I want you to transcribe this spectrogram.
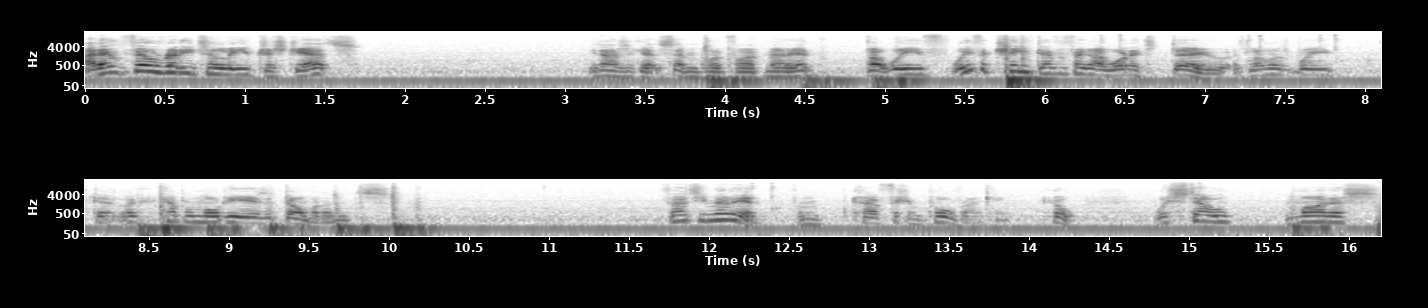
I don't feel ready to leave just yet. You know, to get 7.5 million, but we've we've achieved everything I wanted to do. As long as we get like a couple more years of dominance. 30 million from coefficient pool ranking. Cool. We're still minus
